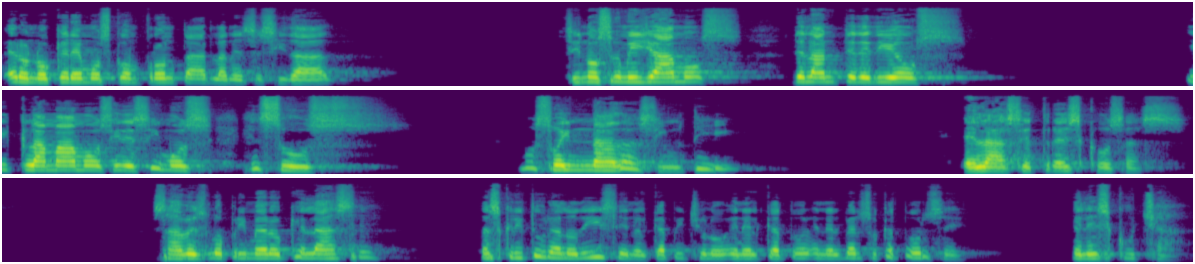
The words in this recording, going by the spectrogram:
pero no queremos confrontar la necesidad. Si nos humillamos delante de Dios y clamamos y decimos, Jesús, no soy nada sin ti. Él hace tres cosas. ¿Sabes lo primero que Él hace? La escritura lo dice en el capítulo, en el, en el verso 14. Él escucha.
